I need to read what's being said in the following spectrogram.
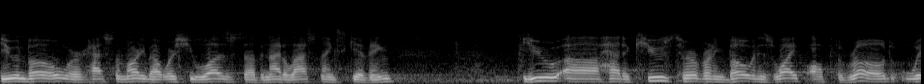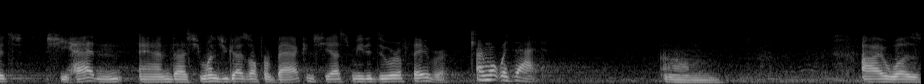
you and Bo were hassling Marty about where she was uh, the night of last Thanksgiving. You uh, had accused her of running Bo and his wife off the road, which she hadn't, and uh, she wanted you guys off her back, and she asked me to do her a favor. And what was that? Um, I was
